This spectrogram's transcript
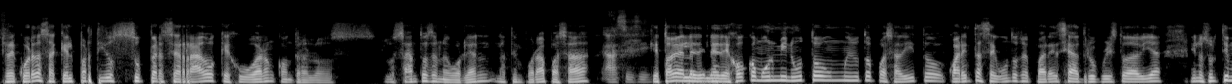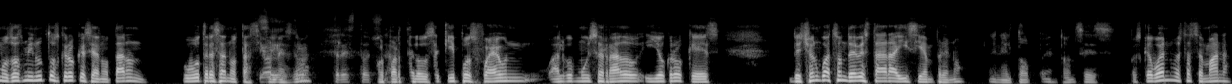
¿Recuerdas aquel partido súper cerrado que jugaron contra los, los Santos de Nueva Orleans la temporada pasada? Ah, sí, sí. Que todavía le, le dejó como un minuto, un minuto pasadito, 40 segundos me parece a Drew Brees todavía. En los últimos dos minutos creo que se anotaron, hubo tres Sí, anotaciones, ¿no? tres- tres por touchdowns. parte de los dos equipos. Fue un, algo muy cerrado y yo creo que es. De Sean Watson debe estar ahí siempre, ¿no? En el top. Entonces, pues qué bueno esta semana.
